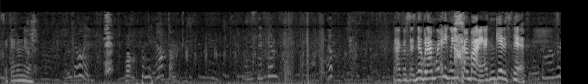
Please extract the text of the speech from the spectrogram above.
It's like, I don't know. Where you going? Malcolm, come here. Malcolm. Want to sniff him? Nope. Malcolm says, no, but I'm ready when you come by. I can get a sniff. You want to come over?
